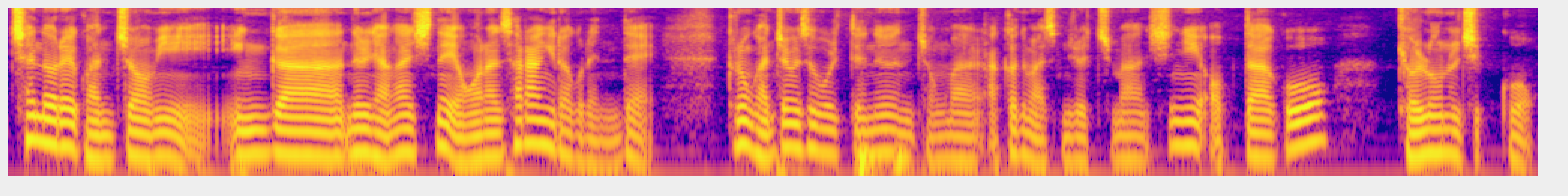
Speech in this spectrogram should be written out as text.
채널의 관점이 인간을 향한 신의 영원한 사랑이라고 그랬는데 그런 관점에서 볼 때는 정말 아까도 말씀드렸지만 신이 없다고 결론을 짓고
